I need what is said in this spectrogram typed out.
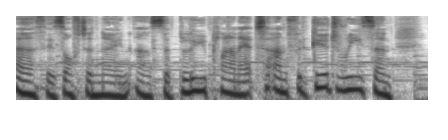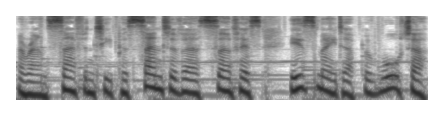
Earth is often known as the blue planet, and for good reason. Around 70% of Earth's surface is made up of water.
